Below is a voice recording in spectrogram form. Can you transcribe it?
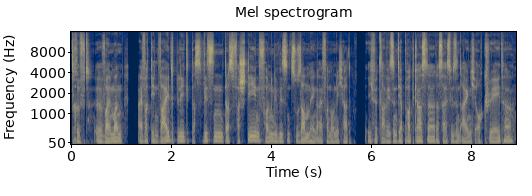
trifft, weil man einfach den Weitblick, das Wissen, das Verstehen von gewissen Zusammenhängen einfach noch nicht hat. Ich würde sagen, wir sind ja Podcaster, das heißt, wir sind eigentlich auch Creator.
